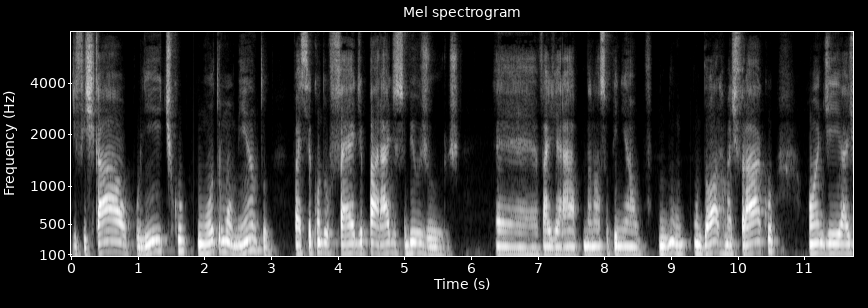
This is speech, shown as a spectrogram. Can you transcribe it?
de fiscal, político. Um outro momento vai ser quando o Fed parar de subir os juros. É, vai gerar, na nossa opinião, um, um dólar mais fraco, onde as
